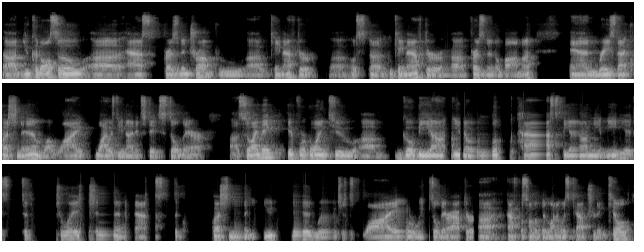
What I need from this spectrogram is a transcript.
Uh, you could also uh, ask President Trump, who uh, came after uh, who came after President Obama, and raise that question to him. Well, why why was the United States still there? Uh, so I think if we're going to um, go beyond, you know, look past beyond the immediate situation and ask the question that you did, which is why were we still there after uh, after Osama bin Laden was captured and killed?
